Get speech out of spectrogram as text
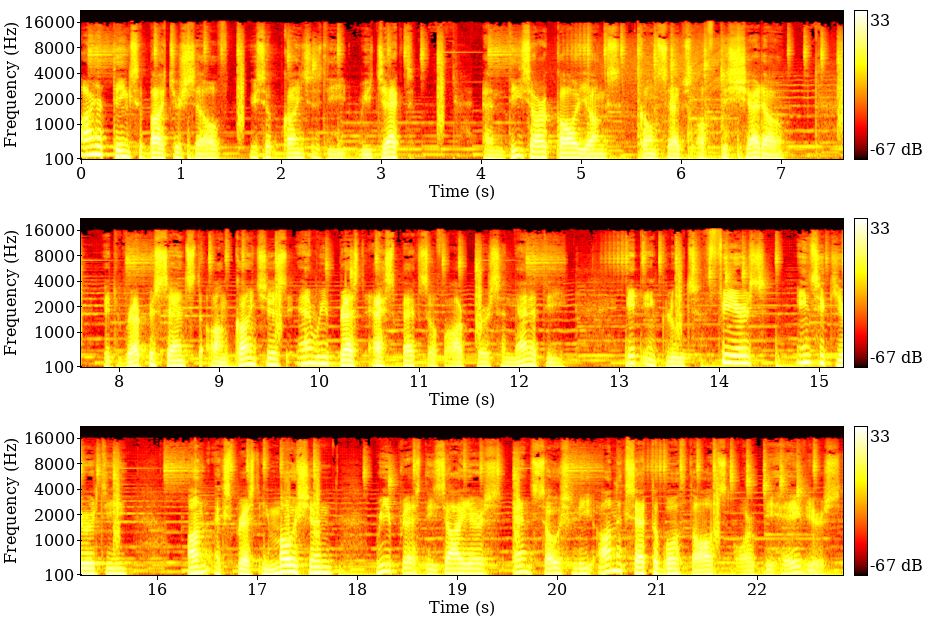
are the things about yourself you subconsciously reject. And these are Carl Jung's concepts of the shadow. It represents the unconscious and repressed aspects of our personality. It includes fears, insecurity, unexpressed emotion, repressed desires, and socially unacceptable thoughts or behaviors.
